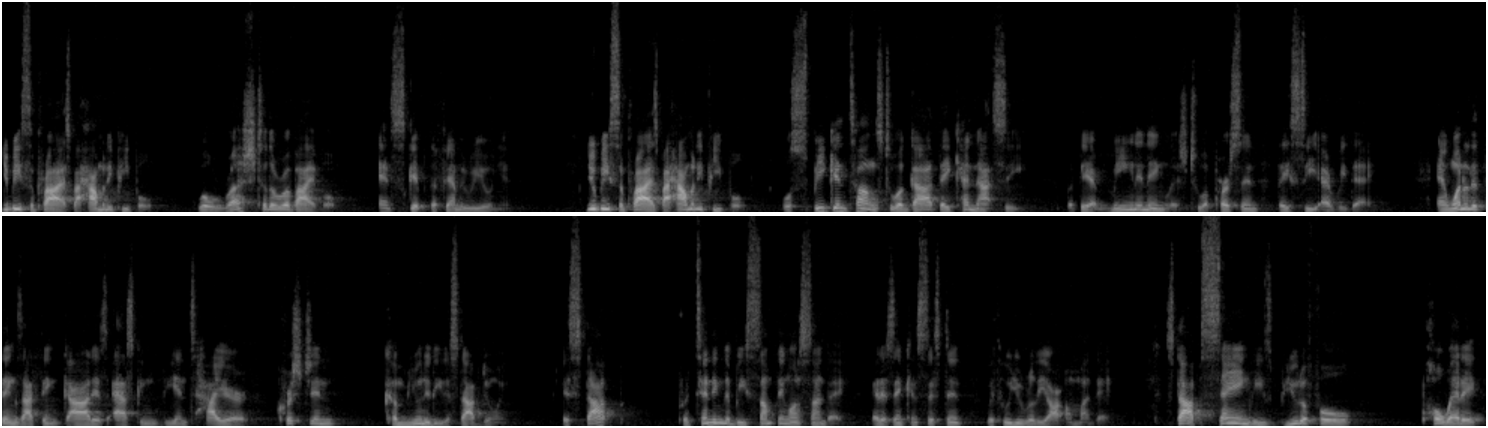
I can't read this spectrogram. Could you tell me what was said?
You'd be surprised by how many people will rush to the revival and skip the family reunion. You'll be surprised by how many people will speak in tongues to a God they cannot see, but they are mean in English to a person they see every day. And one of the things I think God is asking the entire Christian community to stop doing is stop pretending to be something on Sunday that is inconsistent with who you really are on Monday. Stop saying these beautiful, poetic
